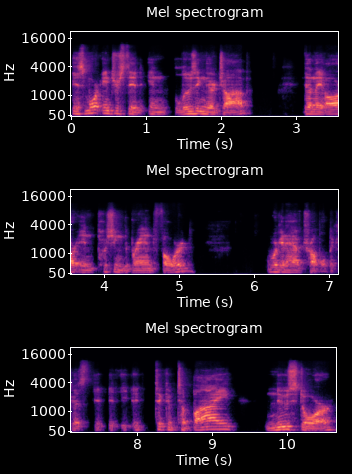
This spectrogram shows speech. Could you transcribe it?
is more interested in losing their job than they are in pushing the brand forward, we're going to have trouble because it, it, it, to, to buy NewStore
